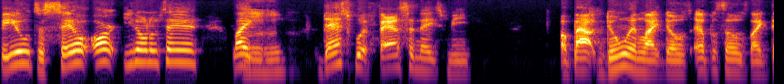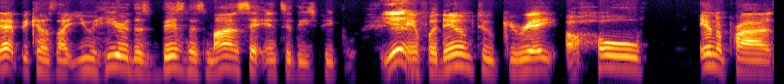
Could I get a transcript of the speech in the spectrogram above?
field to sell art. You know what I'm saying? Like Mhm. that's what fascinates me about doing like those episodes like that because like you hear this business mindset into these people yeah. and for them to create a whole enterprise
